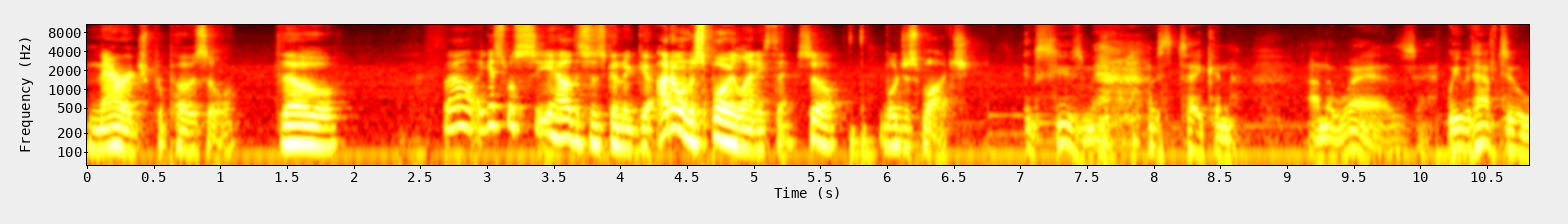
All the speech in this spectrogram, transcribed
marriage proposal. Though, well, I guess we'll see how this is going to go. I don't want to spoil anything, so we'll just watch. Excuse me, I was taken unawares. We would have to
